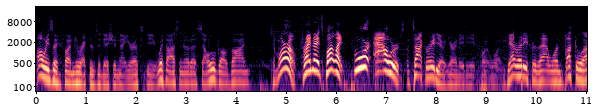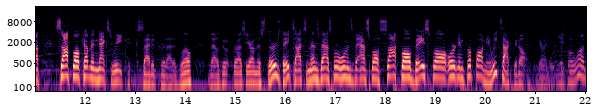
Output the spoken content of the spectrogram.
Always a fun director's edition, Night Uretsky with Austin Oda, Saul Galvan. Tomorrow, Friday Night Spotlight, four hours of talk radio here on 88.1. Get ready for that one. Buckle up. Softball coming next week. Excited for that as well. That'll do it for us here on this Thursday. Talk some men's basketball, women's basketball, softball, baseball, Oregon football. I mean, we talked it all here on 88.1.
